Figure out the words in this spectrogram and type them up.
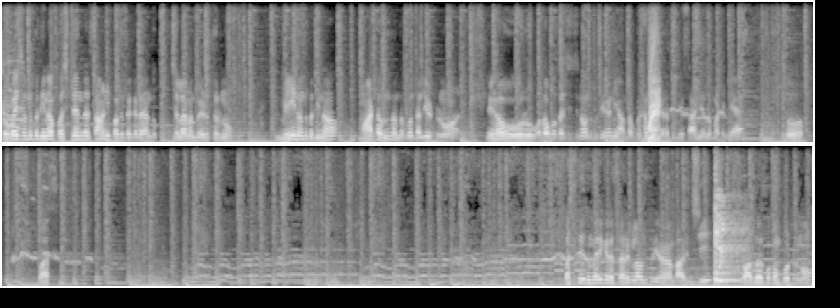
ஸோ கைஸ் வந்து பார்த்தீங்கன்னா ஃபஸ்ட்டு இந்த சாணி பக்கத்துல இருக்கிற அந்த குச்செல்லாம் நம்ம எடுத்துடணும். மெயின் வந்து பார்த்தீங்கன்னா மாட்டை வந்து அந்த பக்கம் தள்ளி விட்டுறணும். ஏன்னா ஒரு உத உதச்சிச்சுன்னா வந்து பார்த்தீங்கன்னா நீ அந்த பக்கம் போய் கிடப்பீங்க. சாணி எழுத மாட்டீங்க. ஸோ பாஸ் ஃபஸ்ட்டு இது மாதிரி இருக்கிற சருக்குலாம் வந்து பார்த்தீங்கன்னா நம்ம அரிச்சு ஸோ அது ஒரு பக்கம் போட்டுருணும்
